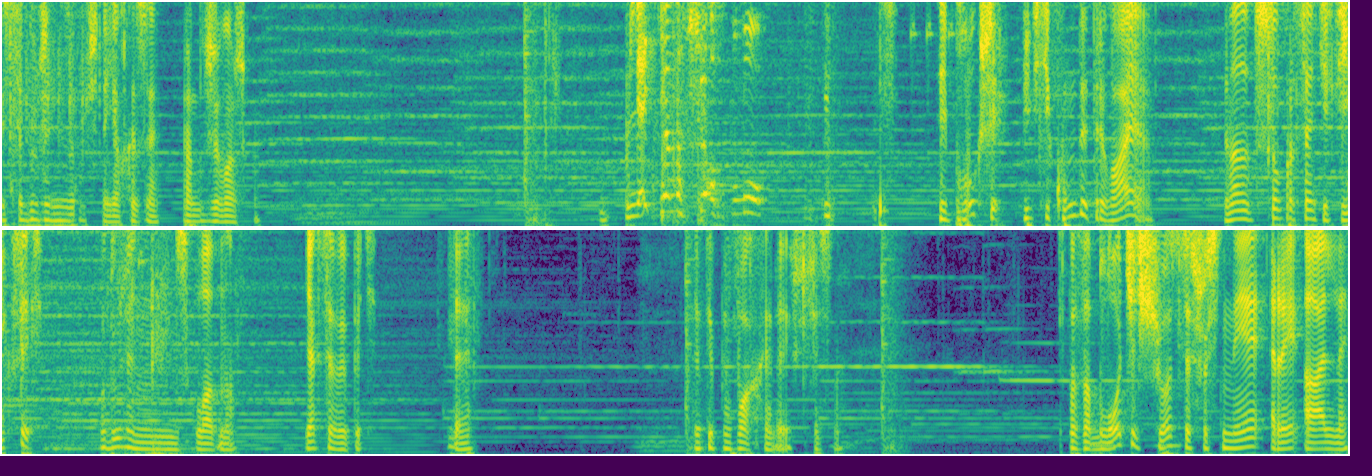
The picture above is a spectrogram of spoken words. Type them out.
Це дуже незручно, я хз. Прям дуже важко. Блять, я нажав блок! Цей блок ще пів секунди триває. Це треба 100% фіксить. Бо дуже складно. Як це випити? Де? Я типу вахера, якщо чесно. Типа заблочить щось, це щось нереальне.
